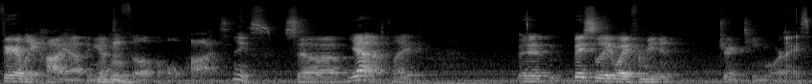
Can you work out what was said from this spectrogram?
fairly high up, and you have Mhm. to fill up the whole pot. Nice. So uh, yeah, like it, basically a way for me to drink tea more. Nice.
